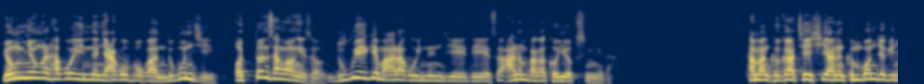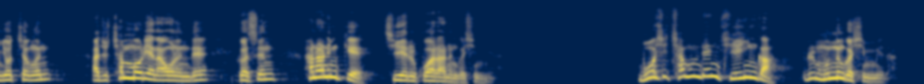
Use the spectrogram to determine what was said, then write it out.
명령을 하고 있는 야고보가 누군지 어떤 상황에서 누구에게 말하고 있는지에 대해서 아는 바가 거의 없습니다. 다만 그가 제시하는 근본적인 요청은 아주 첫머리에 나오는데 그것은 하나님께 지혜를 구하라는 것입니다. 무엇이 참된 지혜인가를 묻는 것입니다.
